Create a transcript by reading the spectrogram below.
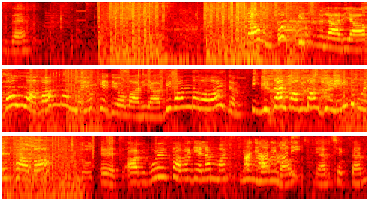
size. Ya oğlum çok güçlüler ya. Vallahi Vandal'la yok ediyorlar ya. Bir Vandal alaydım. Bir güzel Vandal geleydi bu hesaba. Evet abi bu hesaba gelen maksimum Vandal. Gerçekten.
